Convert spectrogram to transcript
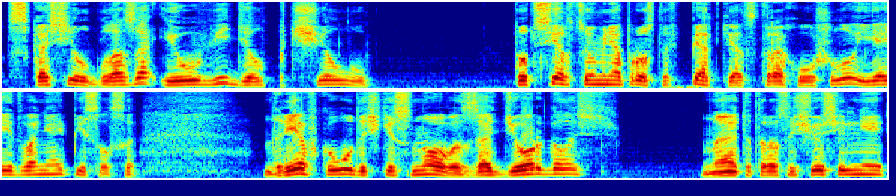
Скосил глаза и увидел пчелу. Тут сердце у меня просто в пятки от страха ушло, и я едва не описался. Древко удочки снова задергалось, на этот раз еще сильнее,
